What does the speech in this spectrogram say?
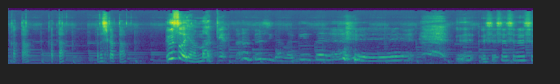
勝った？勝った？私勝った？嘘や負けた。私が負けたううすすすす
